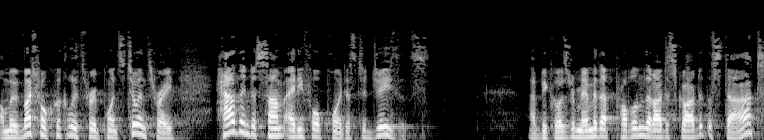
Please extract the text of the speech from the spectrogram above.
I'll move much more quickly through points two and three. How then does Psalm 84 point us to Jesus? Uh, because remember that problem that I described at the start?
